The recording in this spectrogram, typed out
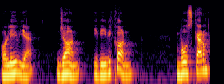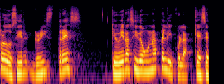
Olivia, John y Diddy Con buscaron producir Grease 3 que hubiera sido una película que se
